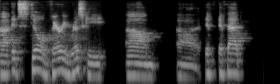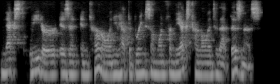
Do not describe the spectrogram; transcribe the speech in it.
uh, it's still very risky um, uh, if if that next leader isn't internal and you have to bring someone from the external into that business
